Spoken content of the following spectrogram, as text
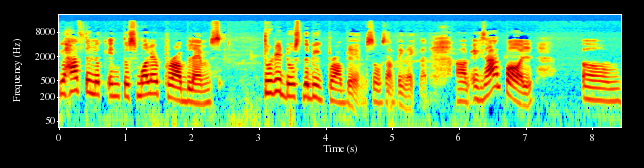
you have to look into smaller problems to reduce the big problem. So something like that. Um, example, um,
